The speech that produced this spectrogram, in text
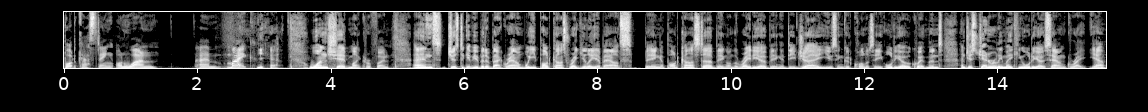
podcasting on one um, mic. Yeah, one shared microphone. And just to give you a bit of background, we podcast regularly about being a podcaster, being on the radio, being a DJ, using good quality audio equipment, and just generally making audio sound great. Yeah.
